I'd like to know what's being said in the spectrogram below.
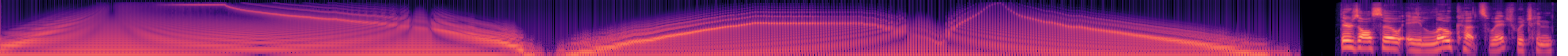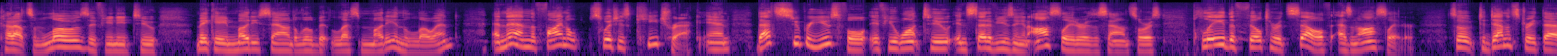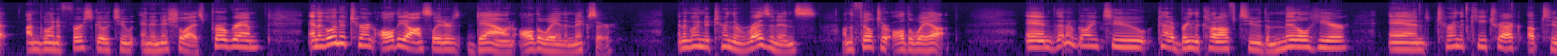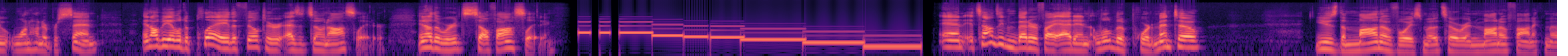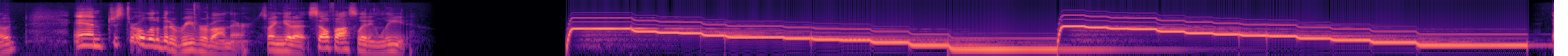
There's also a low cut switch, which can cut out some lows if you need to make a muddy sound a little bit less muddy in the low end. And then the final switch is key track, and that's super useful if you want to, instead of using an oscillator as a sound source, play the filter itself as an oscillator. So to demonstrate that, I'm going to first go to an initialized program, and I'm going to turn all the oscillators down all the way in the mixer. And I'm going to turn the resonance on the filter all the way up. And then I'm going to kind of bring the cutoff to the middle here and turn the key track up to 100%, and I'll be able to play the filter as its own oscillator. In other words, self-oscillating. And it sounds even better if I add in a little bit of portamento, use the mono voice mode, so we're in monophonic mode, and just throw a little bit of reverb on there so I can get a self-oscillating lead.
